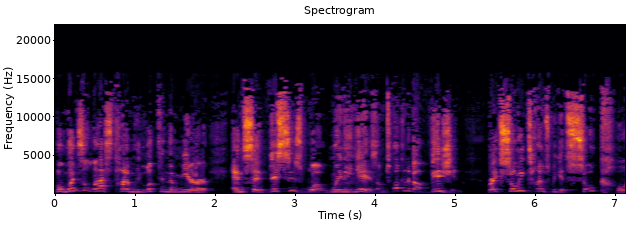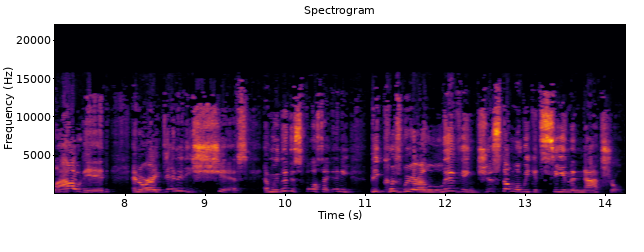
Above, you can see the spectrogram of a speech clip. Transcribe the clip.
but when's the last time we looked in the mirror and said, This is what winning is? I'm talking about vision right? So many times we get so clouded and our identity shifts and we live this false identity because we are living just on what we could see in the natural.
